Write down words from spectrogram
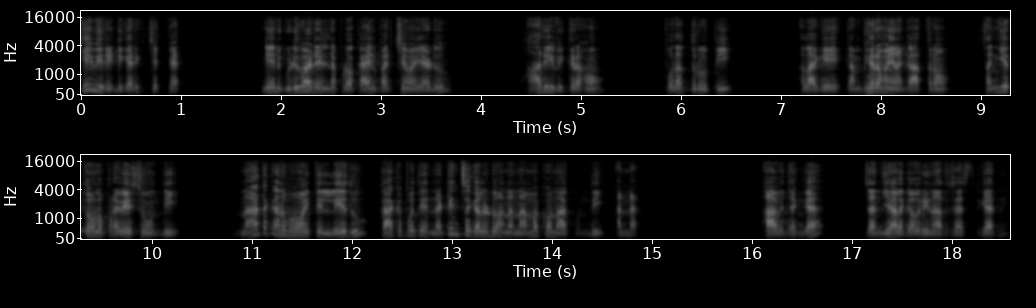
కేవీ రెడ్డి గారికి చెప్పారు. నేను గుడివాడ వెళ్ళినప్పుడు ఒక ఆయన పరిచయం అయ్యాడు. భారీ విగ్రహం పురద్రూపి అలాగే గంభీరమైన గాత్రం సంగీతంలో ప్రవేశం ఉంది. నాటక అనుభవం అయితే లేదు కాకపోతే నటించగలడు అన్న నమ్మకం నాకుంది అన్నారు. ఆ విధంగా జంధ్యాల గౌరీనాథ శాస్త్రి గారిని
